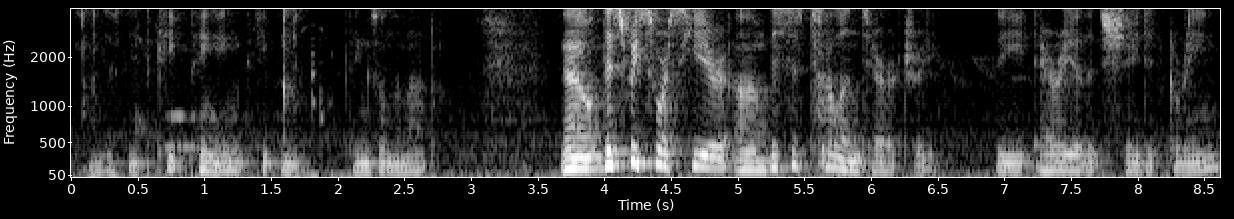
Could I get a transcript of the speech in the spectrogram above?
So I just need to keep pinging to keep them, things on the map. Now this resource here, um, this is Talon territory, the area that's shaded green.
